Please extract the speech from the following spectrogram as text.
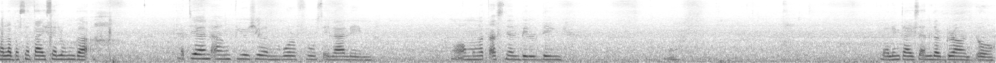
Palabas na tayo sa lungga. At yan ang Fusion Warfu sa ilalim. O, ang mga taas niyan building. O. Galing tayo sa underground. O.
